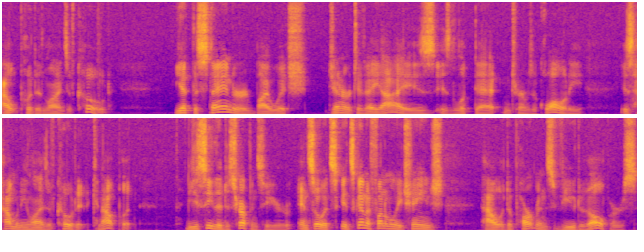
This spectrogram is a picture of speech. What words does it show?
outputted lines of code. Yet the standard by which generative AI is, is looked at in terms of quality is how many lines of code it can output. Do you see the discrepancy here? And so it's it's going to fundamentally change how departments view developers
